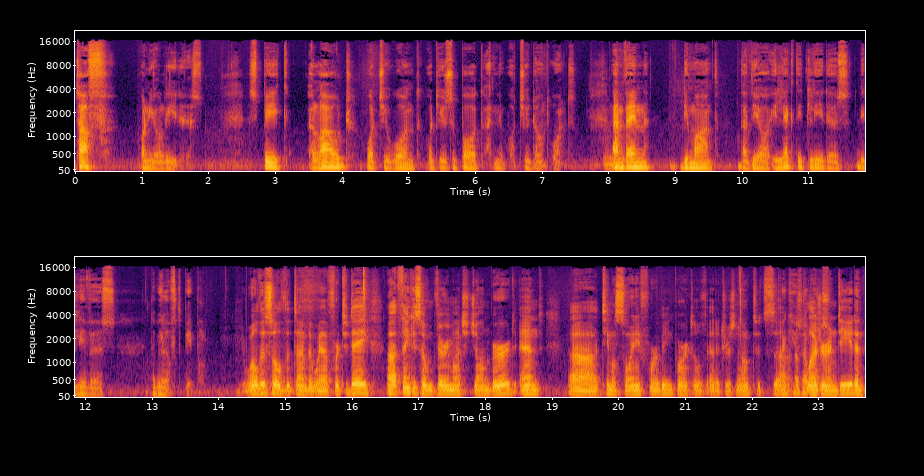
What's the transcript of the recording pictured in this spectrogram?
tough on your leaders, speak aloud what you want, what you support, and what you don't want. Mm-hmm. And then demand that your elected leaders delivers the will of the people. Well, this is all the time that we have for today. Uh, thank you so very much, John Baird and uh, Timo Soini, for being part of Editor's Note. It's uh, a so pleasure much. indeed, and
